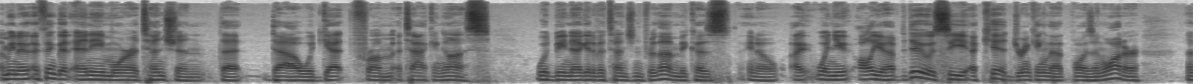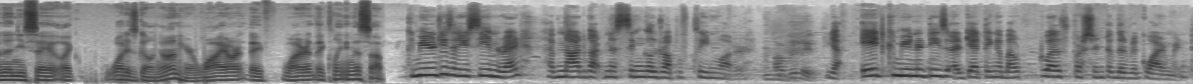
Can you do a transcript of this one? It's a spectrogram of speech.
I mean, I, I think that any more attention that Dow would get from attacking us would be negative attention for them because you know I, when you all you have to do is see a kid drinking that poison water, and then you say like, what is going on here? Why aren't they Why aren't they cleaning this up? Communities that you see in red have not gotten a single drop of clean water. Oh, really? Yeah, eight communities are getting about 12% of the requirement.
